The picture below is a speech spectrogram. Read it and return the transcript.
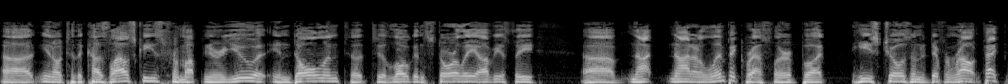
uh, you know, to the Kozlowskis from up near you in Doland to, to Logan Storley, obviously, uh, not, not an Olympic wrestler, but he's chosen a different route. In fact,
